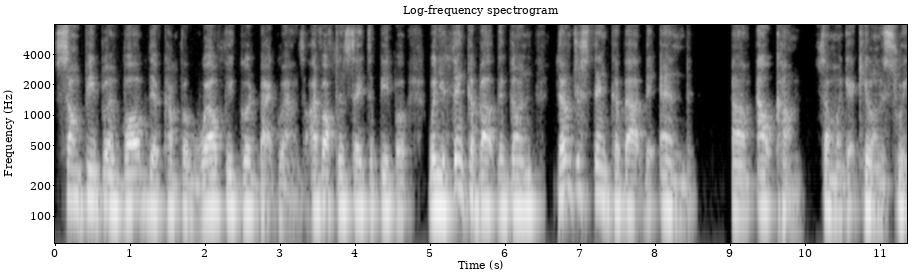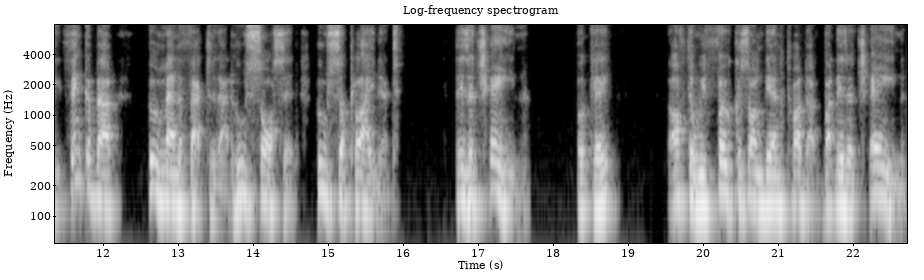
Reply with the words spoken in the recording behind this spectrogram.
some people involved, they've come from wealthy, good backgrounds. I've often said to people, when you think about the gun, don't just think about the end um, outcome, someone get killed on the street. Think about who manufactured that, who sourced it, who supplied it. There's a chain, okay? Often we focus on the end product, but there's a chain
